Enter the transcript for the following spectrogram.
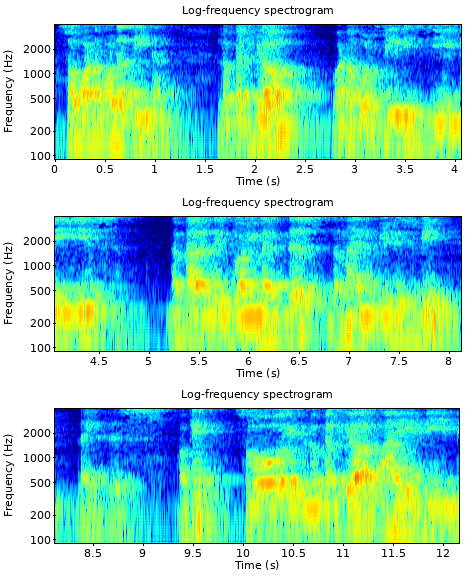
So what about the theta? Look at here. What about CD? CD is the current is going like this. The magnetic field is to be like this. Okay. So you look at here IBB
